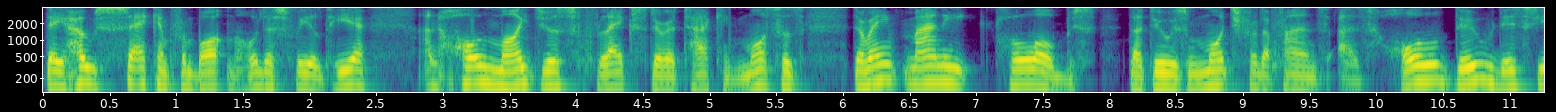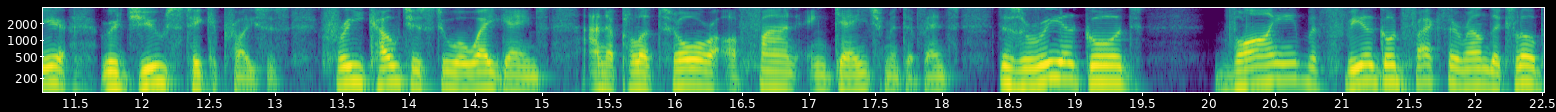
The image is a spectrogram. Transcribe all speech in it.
They host second from bottom Huddersfield here, and Hull might just flex their attacking muscles. There ain't many clubs that do as much for the fans as Hull do this year. Reduce ticket prices, free coaches to away games, and a plethora of fan engagement events. There's a real good vibe, feel good factor around the club,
